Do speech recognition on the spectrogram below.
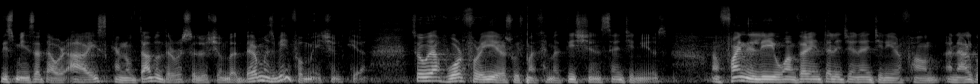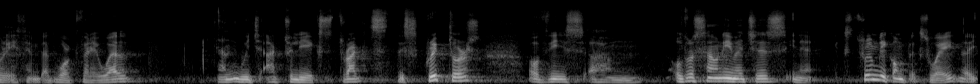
This means that our eyes cannot double the resolution, but there must be information here. So we have worked for years with mathematicians, engineers, and finally, one very intelligent engineer found an algorithm that worked very well, and which actually extracts descriptors of these um, ultrasound images in an extremely complex way that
